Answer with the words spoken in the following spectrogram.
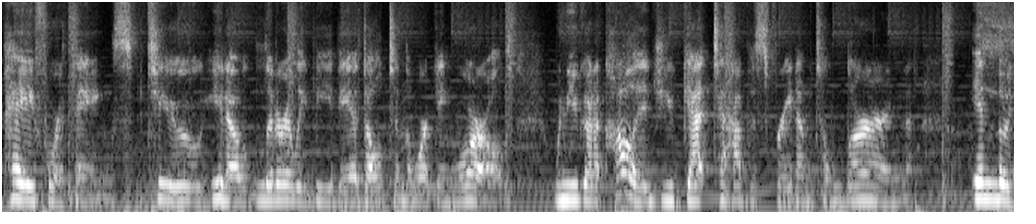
pay for things, to, you know, literally be the adult in the working world. When you go to college, you get to have this freedom to learn in the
